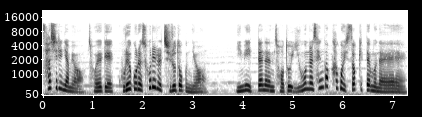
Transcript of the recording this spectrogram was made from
사실이냐며 저에게 고래고래 소리를 지르더군요. 이미 이때는 저도 이혼을 생각하고 있었기 때문에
